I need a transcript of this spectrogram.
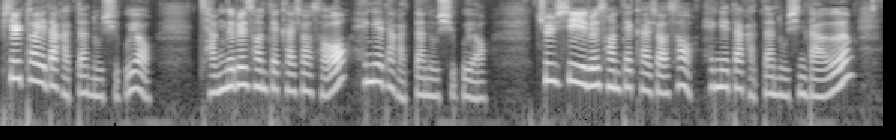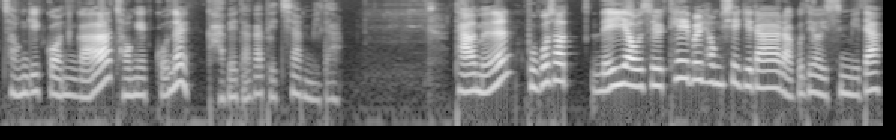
필터에다 갖다 놓으시고요. 장르를 선택하셔서 행에다 갖다 놓으시고요. 출시일을 선택하셔서 행에다 갖다 놓으신 다음 정기권과 정액권을 값에다가 배치합니다. 다음은 보고서 레이아웃을 테이블 형식이라 라고 되어 있습니다.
